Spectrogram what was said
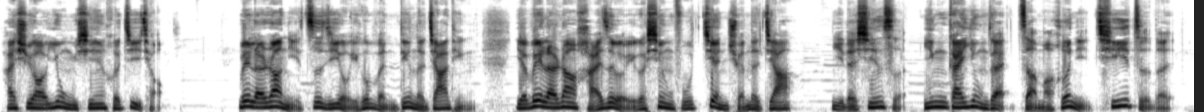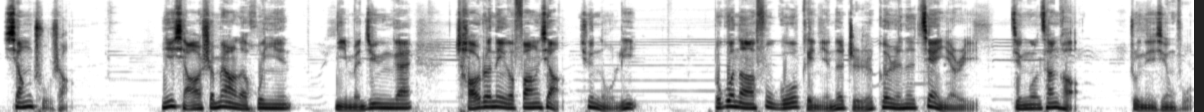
还需要用心和技巧。为了让你自己有一个稳定的家庭，也为了让孩子有一个幸福健全的家，你的心思应该用在怎么和你妻子的相处上。你想要什么样的婚姻，你们就应该。朝着那个方向去努力。不过呢，复古给您的只是个人的建议而已，仅供参考。祝您幸福。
